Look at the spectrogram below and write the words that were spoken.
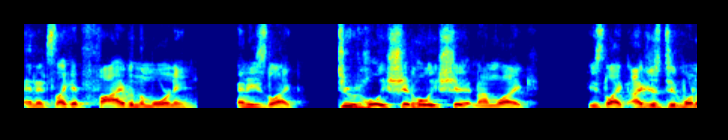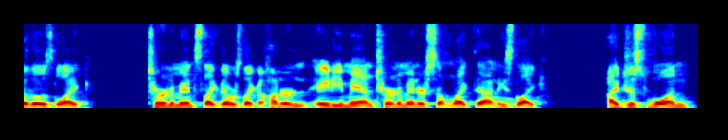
and it's like at five in the morning. And he's like, dude, holy shit, holy shit. And I'm like, he's like, I just did one of those like tournaments, like there was like a 180 man tournament or something like that. And he's Oh. like, I just won,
